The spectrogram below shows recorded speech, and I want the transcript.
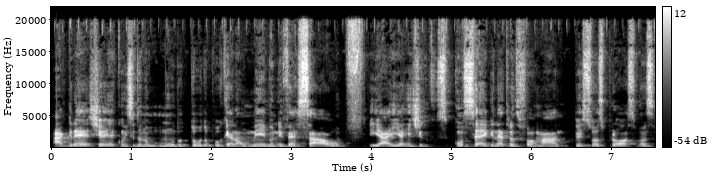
A Gretchen é conhecida no mundo todo porque ela é um meme universal, e aí a gente consegue, né, transformar pessoas próximas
